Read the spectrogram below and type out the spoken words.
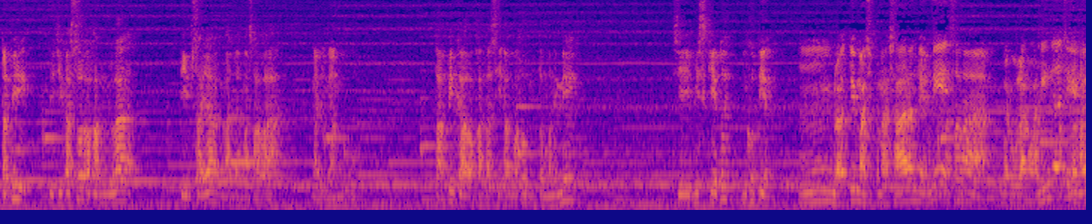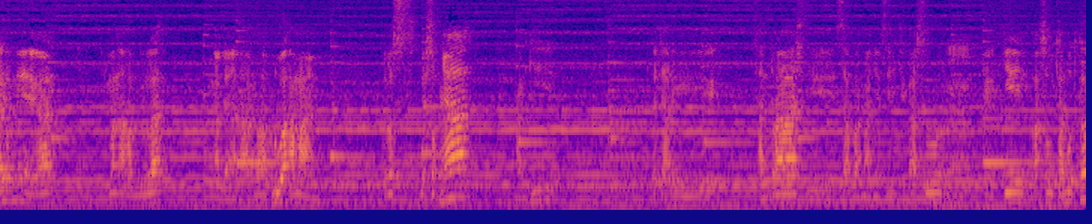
Tapi di Cikasur alhamdulillah tim saya nggak ada masalah nggak diganggu. Tapi kalau kata si almarhum temen ini si Miski itu ngikutin. Hmm, berarti masih penasaran ya ini penasaran. berulang lagi nggak ya Masalah kan? ini ya kan? Cuman alhamdulillah nggak ada malam kedua aman. Terus besoknya pagi kita cari sunrise di savananya si Cikasur Hmm. Peki langsung cabut ke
